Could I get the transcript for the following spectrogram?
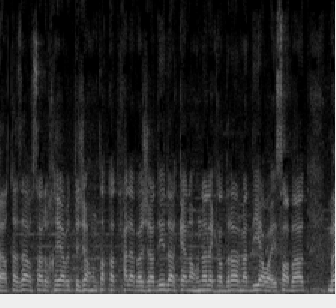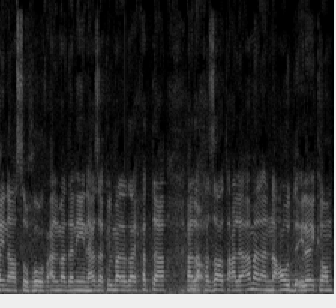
لقذائف صاروخية باتجاه منطقة حلب الجديدة. كان هنالك أضرار مادية وإصابات بين صفوف المدنيين. هذا كل ما لدي حتى لحظات على أمل أن نعود إليكم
